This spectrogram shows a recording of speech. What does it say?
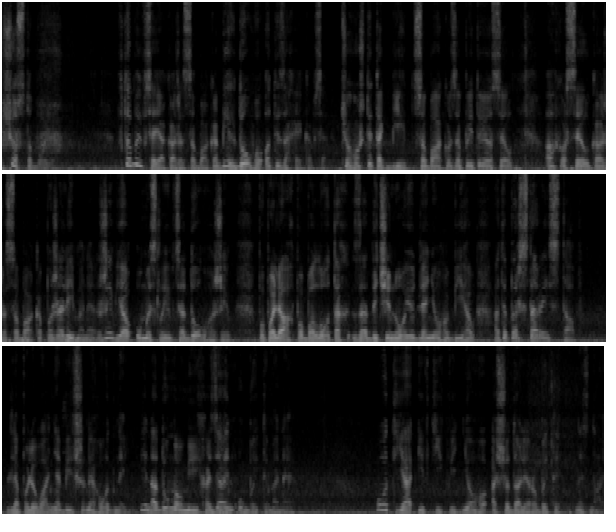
Що з тобою? Втомився я, каже собака. Біг довго, от і захекався. Чого ж ти так біг, собако? запитує осел. Ах, осел, каже собака, пожалій мене. Жив я у мисливця, довго жив. По полях, по болотах, за дичиною для нього бігав, а тепер старий став. Для полювання більше не годний. І надумав мій хазяїн убити мене. От я і втік від нього, а що далі робити, не знаю.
